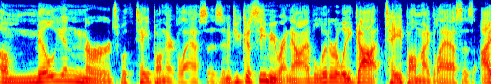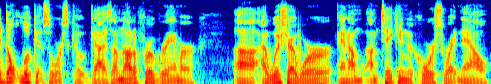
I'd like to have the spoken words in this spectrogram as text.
a million nerds with tape on their glasses, and if you could see me right now, I've literally got tape on my glasses. I don't look at source code, guys. I'm not a programmer. Uh, I wish I were, and I'm I'm taking a course right now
